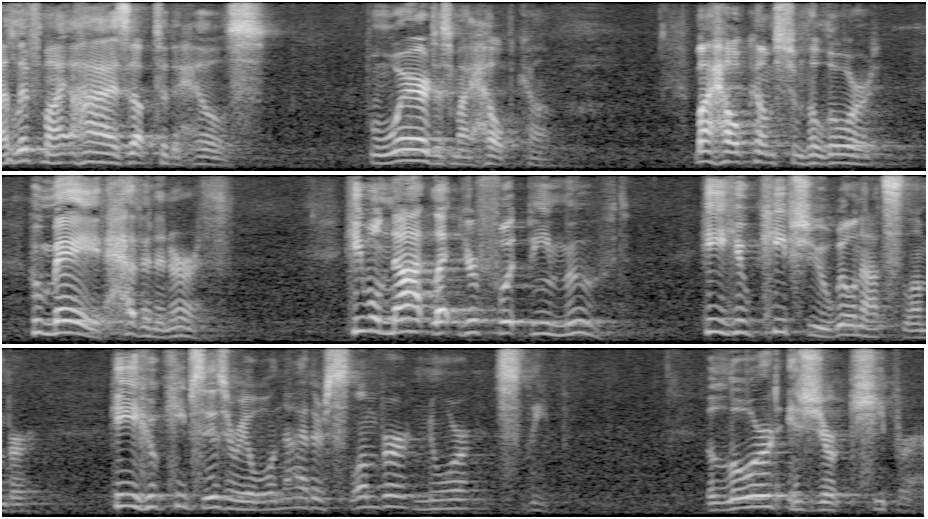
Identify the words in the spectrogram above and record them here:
I lift my eyes up to the hills. From where does my help come? My help comes from the Lord, who made heaven and earth. He will not let your foot be moved. He who keeps you will not slumber. He who keeps Israel will neither slumber nor sleep. The Lord is your keeper.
